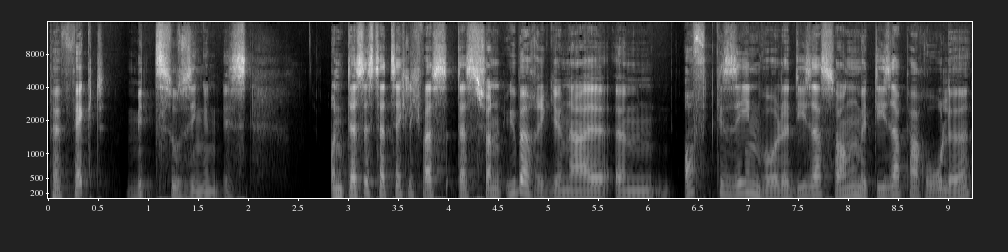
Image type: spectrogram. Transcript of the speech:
perfekt mitzusingen ist. Und das ist tatsächlich was, das schon überregional ähm, oft gesehen wurde, dieser Song mit dieser Parole.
